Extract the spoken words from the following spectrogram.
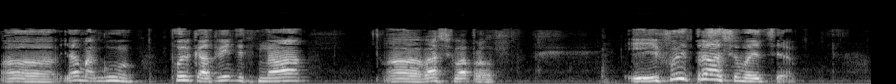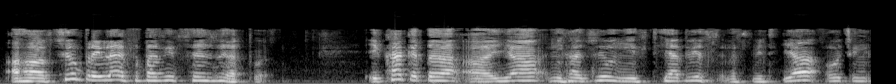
э, я могу только ответить на э, ваш вопрос. И вы спрашиваете, ага, в чем проявляется позиция жертвы? И как это а, я не хочу нести ответственность, ведь я очень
